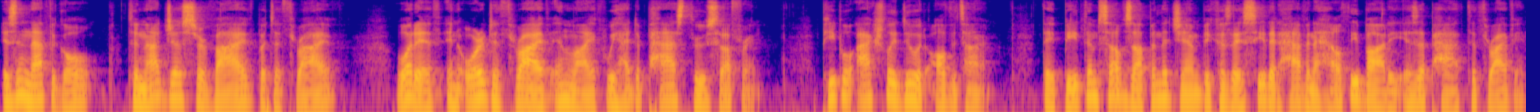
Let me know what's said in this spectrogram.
Isn't that the goal? To not just survive, but to thrive? What if, in order to thrive in life, we had to pass through suffering? People actually do it all the time. They beat themselves up in the gym because they see that having a healthy body is a path to thriving.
